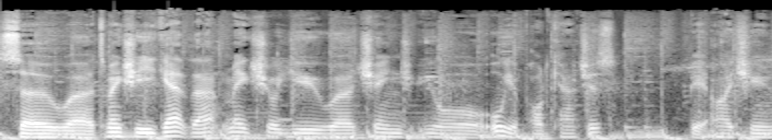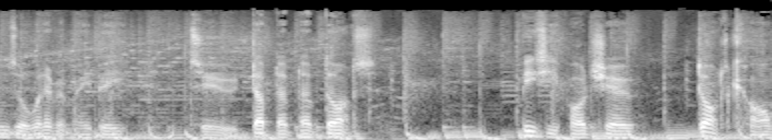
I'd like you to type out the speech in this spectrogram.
So uh, to make sure you get that, make sure you uh, change your all your podcatchers, be it iTunes or whatever it may be, to www.btpodshow.com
